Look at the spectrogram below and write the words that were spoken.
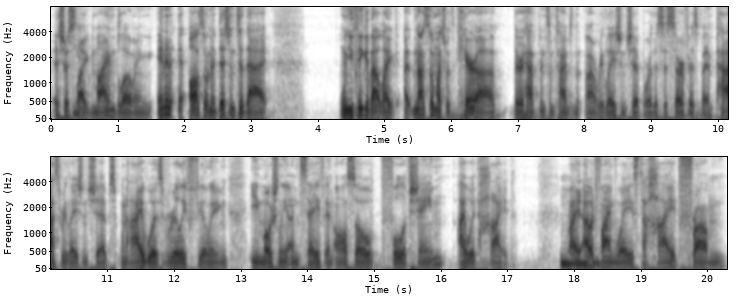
it's just yeah. like mind blowing. And in, also, in addition to that, when you think about like uh, not so much with Kara, there have been some times in our relationship where this has surfaced, but in past relationships, when I was really feeling emotionally unsafe and also full of shame, I would hide. right? I would mm. find ways to hide from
